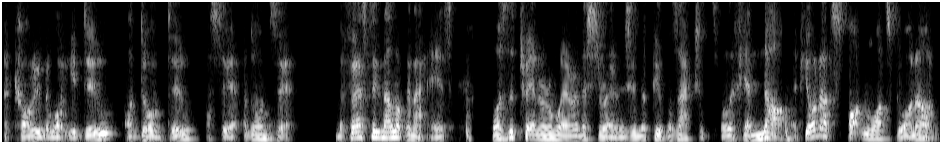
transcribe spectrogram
according to what you do or don't do, I say it I don't say it. The first thing they're looking at is was the trainer aware of the surroundings and the pupil's actions? Well, if you're not, if you're not spotting what's going on,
